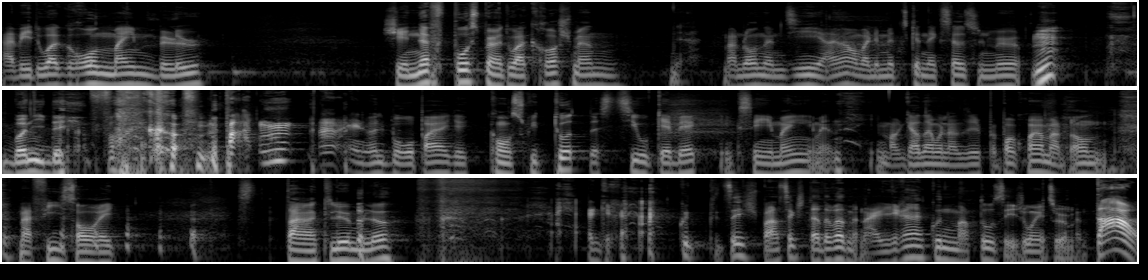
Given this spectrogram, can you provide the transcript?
Avec les doigts gros de même bleus. J'ai 9 pouces puis un doigt croche, man. Ma blonde, elle me dit, ah, on va aller mettre du Canexel sur le mur. Hum! Bonne idée. Pa- hum! Ah! Et là, le beau-père qui a construit tout le style au Québec avec ses mains, man. Il m'a regardé en voulant dire Je peux pas croire, ma blonde, ma fille sort avec cet enclume-là. Coup de. Tu sais, je pensais que j'étais à droite, mais un grand coup de marteau, c'est jointures, man. Tao!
